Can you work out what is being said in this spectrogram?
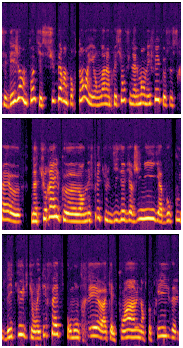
C'est déjà un point qui est super important et on a l'impression finalement en effet que ce serait euh, naturel que, en effet, tu le disais Virginie, il y a beaucoup d'études qui ont été faites pour montrer euh, à quel point une entreprise est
